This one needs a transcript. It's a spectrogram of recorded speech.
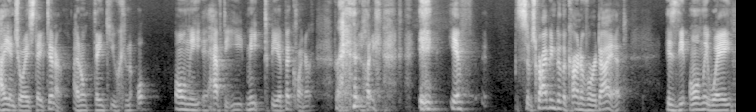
I enjoy steak dinner. I don't think you can only have to eat meat to be a Bitcoiner, right? like if subscribing to the carnivore diet is the only way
